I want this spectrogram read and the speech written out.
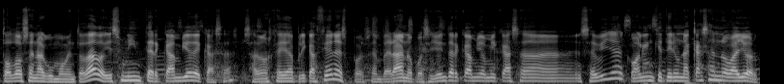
todos en algún momento dado y es un intercambio de casas. Sabemos que hay aplicaciones, pues en verano, pues si yo intercambio mi casa en Sevilla con alguien que tiene una casa en Nueva York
